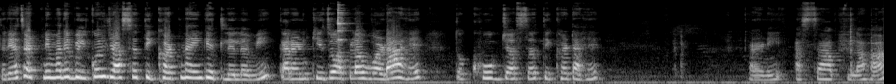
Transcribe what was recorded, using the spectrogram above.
तर या चटणीमध्ये बिलकुल जास्त तिखट नाही घेतलेलं मी कारण की जो आपला वडा आहे तो खूप जास्त तिखट आहे. आणि असा आपला हा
